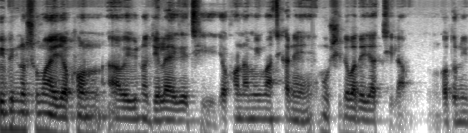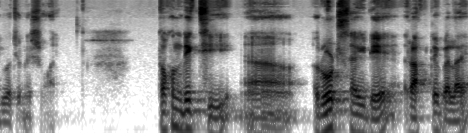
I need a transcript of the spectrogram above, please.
বিভিন্ন সময়ে যখন বিভিন্ন জেলায় গেছি, যখন আমি মাঝখানে মুর্শিদাবাদে যাচ্ছিলাম গত নির্বাচনের সময়, তখন দেখছি রোড সাইডে রাত্রেবেলায়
